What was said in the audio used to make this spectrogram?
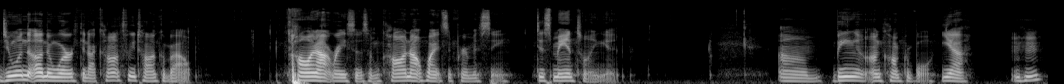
doing the other work that I constantly talk about calling out racism, calling out white supremacy, dismantling it, um, being uncomfortable. Yeah. Mm hmm.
